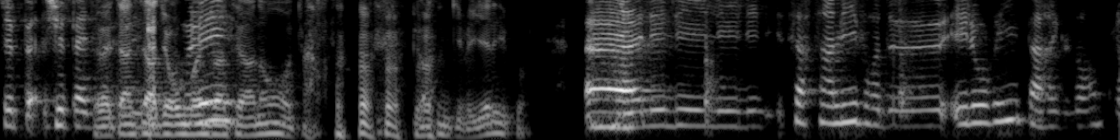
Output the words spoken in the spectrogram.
Je vais pas, je vais pas Ça va être interdit aux moins de coller. 21 ans, tu- personne qui va y aller. Quoi. Euh, les, les, les, les- certains livres de par exemple.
